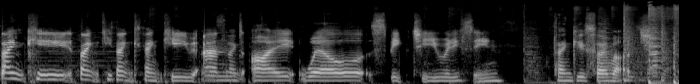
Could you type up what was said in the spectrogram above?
thank you, thank you, thank you, thank you. And thank- I will speak to you really soon. Thank you so much.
